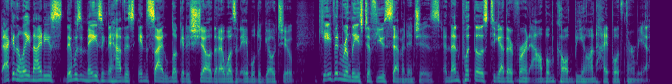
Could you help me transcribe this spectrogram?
back in the late 90s, it was amazing to have this inside look at a show that I wasn't able to go to. Cave In released a few 7 inches and then put those together for an album called Beyond Hypothermia.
